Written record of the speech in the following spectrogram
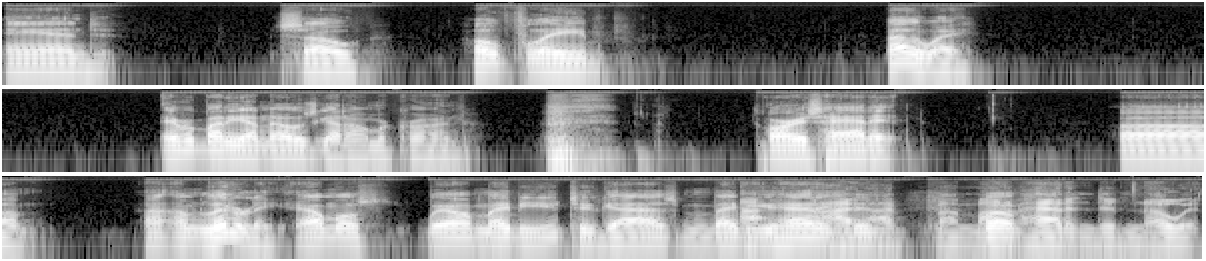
And so, hopefully, by the way, everybody I know's got Omicron or has had it. Uh, I, I'm literally almost. Well, maybe you two guys. Maybe you had it. I, didn't- I, I might Well- have had it and didn't know it.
